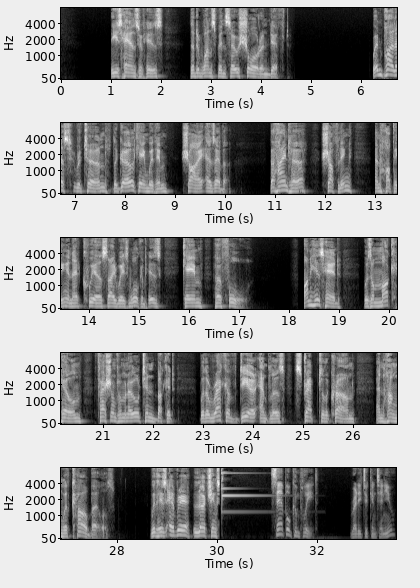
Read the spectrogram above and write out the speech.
these hands of his that had once been so sure and deft. When Pylos returned, the girl came with him, shy as ever. Behind her, shuffling and hopping in that queer sideways walk of his, came her fool. On his head was a mock helm fashioned from an old tin bucket with a rack of deer antlers strapped to the crown and hung with cowbells. With his every lurching Sample complete. Ready to continue?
